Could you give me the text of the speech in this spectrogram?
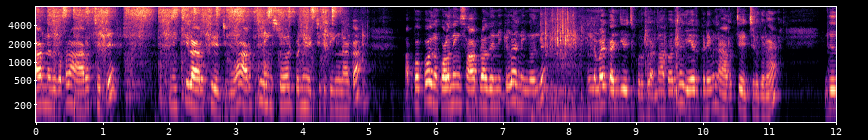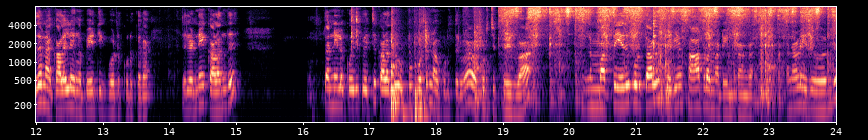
ஆறுனதுக்கப்புறம் அரைச்சிட்டு மிக்சியில் அரைச்சி வச்சுக்குவோம். அரைச்சி நீங்கள் ஸ்டோர் பண்ணி வச்சுக்கிட்டிங்கனாக்கா அப்பப்போ அந்த குழந்தைங்க சாப்பிடாத இன்றைக்கெல்லாம் நீங்கள் வந்து இந்த மாதிரி கஞ்சி வச்சு கொடுக்கலாம். நான் பாருங்கள் ஏற்கனவே நான் அரைச்சி வச்சுருக்கிறேன். இதுதான் நான் காலையில் எங்கள் பேத்திக்கு போட்டு கொடுக்குறேன். இது ரெண்டையும் கலந்து தண்ணியில் கொதிக்க வச்சு கலந்து உப்பு போட்டு நான் கொடுத்துருவேன். அவள் குடிச்சிட்டு போயிடுவான் மற்ற எது கொடுத்தாலும் சரியாக சாப்பிட மாட்டேன்றாங்க. அதனால் இது வந்து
